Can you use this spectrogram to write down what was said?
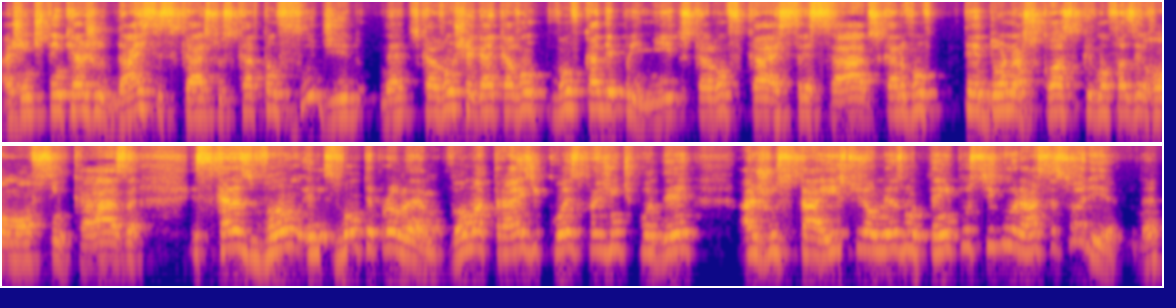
a gente tem que ajudar esses caras, os caras estão fodidos, né? Os caras vão chegar em casa, vão, vão ficar deprimidos, os caras vão ficar estressados, os caras vão ter dor nas costas porque vão fazer home office em casa. Esses caras vão, eles vão ter problema. Vamos atrás de coisas para a gente poder ajustar isso e ao mesmo tempo segurar a assessoria, né?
